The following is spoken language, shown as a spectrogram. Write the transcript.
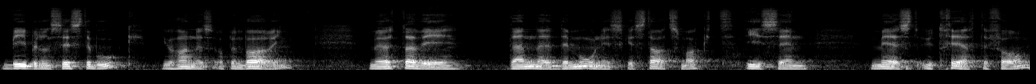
Bibelens siste bok, Johannes' åpenbaring, møter vi denne demoniske statsmakt i sin mest utrerte form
